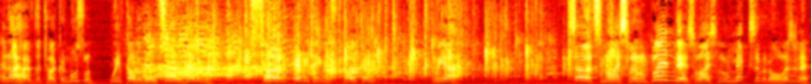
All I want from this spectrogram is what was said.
And I have the token Muslim. We've got it all sorted, haven't we? So everything is token. We are. So it's a nice little blend there. It's a nice little mix of it all, isn't it?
